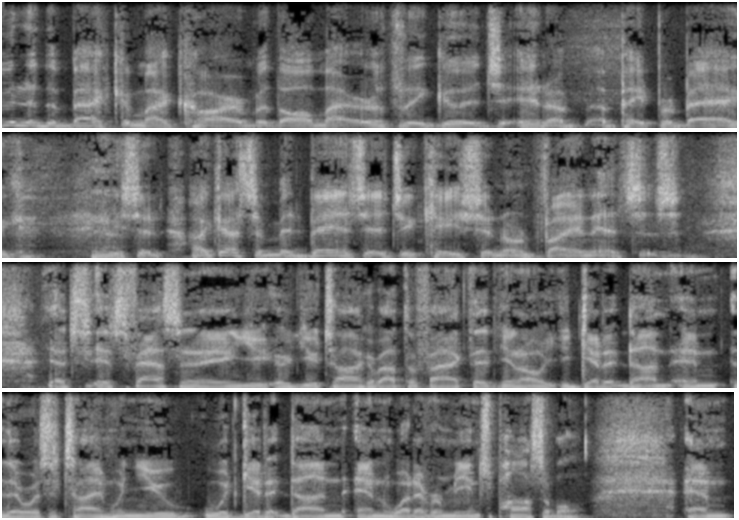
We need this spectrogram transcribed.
living in the back of my car with all my earthly goods in a, a paper bag. He said, I got some advanced education on finances. It's it's fascinating. You you talk about the fact that you know you get it done, and there was a time when you would get it done, and whatever means possible, and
